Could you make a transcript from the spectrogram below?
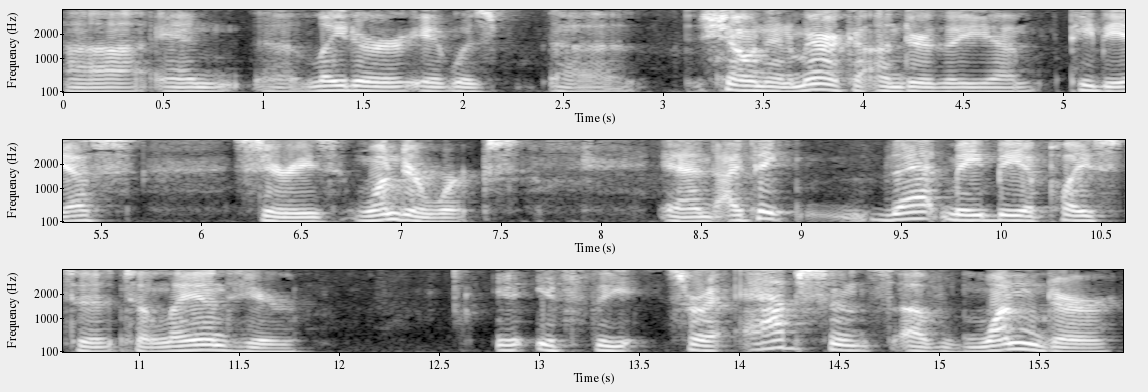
uh, and uh, later it was shown in America under the um, PBS series Wonder Wonderworks. And I think that may be a place to, to land here. it's the sort of absence of wonder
